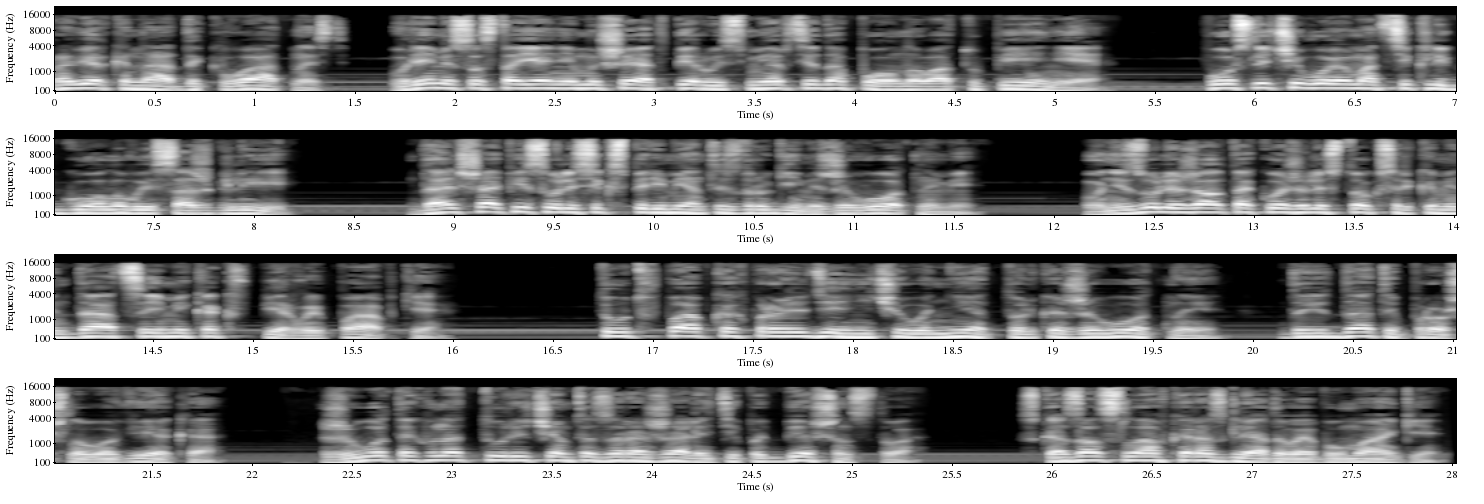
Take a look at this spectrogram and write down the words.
проверка на адекватность, время состояния мышей от первой смерти до полного отупения, после чего им отсекли головы и сожгли. Дальше описывались эксперименты с другими животными. Внизу лежал такой же листок с рекомендациями, как в первой папке. Тут в папках про людей ничего нет, только животные, да и даты прошлого века. Животных в натуре чем-то заражали, типа бешенства – сказал Славка, разглядывая бумаги.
